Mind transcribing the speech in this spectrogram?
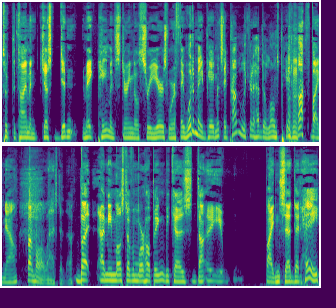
took the time and just didn't make payments during those three years. Where if they would have made payments, they probably could have had their loans paid off by now. Fun while it lasted, though. But I mean, most of them were hoping because Don- uh, Biden said that, hey,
